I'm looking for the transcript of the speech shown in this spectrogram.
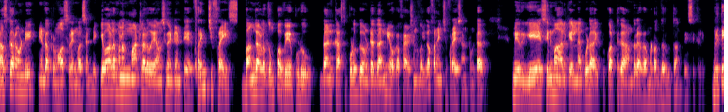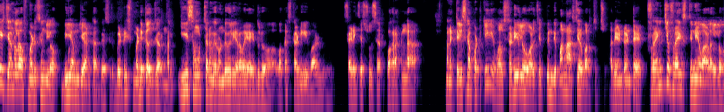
నమస్కారం అండి. నేను డాక్టర్ మోహన్ శ్రీనివాస్ అండి. ఇవాళ మనం మాట్లాడబోయే అంశం ఏంటంటే ఫ్రెంచ్ ఫ్రైస్ బంగాళదుంప వేపుడు. దాన్ని కాస్త పొడుగ్గా ఉంటే దాన్ని ఒక ఫ్యాషనబుల్గా ఫ్రెంచ్ ఫ్రైస్ అంటుంటారు. మీరు ఏ సినిమా హాల్కి వెళ్ళినా కూడా ఇప్పుడు కొత్తగా అందరూ అవి అమ్మడం జరుగుతుంది బేసికలీ బ్రిటిష్ జర్నల్ ఆఫ్ మెడిసిన్లో బిఎంజే అంటారు బేసిక్ బ్రిటిష్ మెడికల్ జర్నల్ ఈ సంవత్సరం రెండు వేల ఇరవై ఐదులో ఒక స్టడీ వాళ్ళు స్టడీ చేసి చూశారు. ఒక రకంగా మనకు తెలిసినప్పటికీ వాళ్ళ స్టడీలో వాళ్ళు చెప్పింది మన ఆశ్చర్యపరచవచ్చు అదేంటంటే ఫ్రెంచ్ ఫ్రైస్ తినే వాళ్ళల్లో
